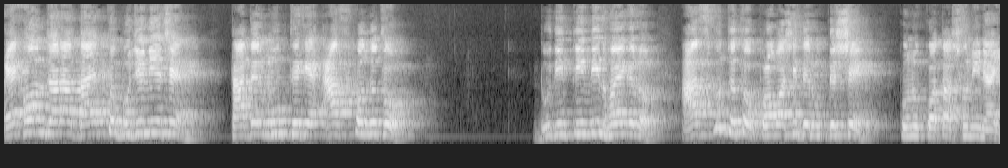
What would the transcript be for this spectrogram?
এখন যারা দায়িত্ব বুঝে নিয়েছেন, তাদের মুখ থেকে আজ পর্যন্ত, দুদিন, তিন দিন হয়ে গেল, আজ পর্যন্ত প্রবাসীদের উদ্দেশ্যে কোনো কথা শুনি নাই।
